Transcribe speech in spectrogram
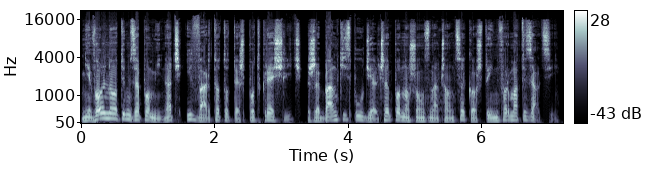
Nie wolno o tym zapominać i warto to też podkreślić, że banki spółdzielcze ponoszą znaczące koszty informatyzacji.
